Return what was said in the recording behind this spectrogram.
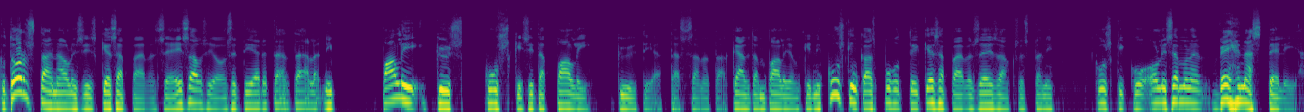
kun torstaina oli siis kesäpäivän seisaus, joo se tiedetään täällä, niin pali kys, kuski sitä pali kyytiä tässä sanotaan, käytän paljonkin, niin kuskin kanssa puhuttiin kesäpäivän seisauksesta, niin kuski kun oli semmoinen vehnästelijä,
